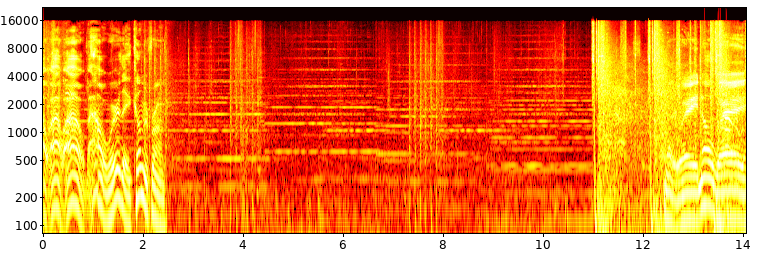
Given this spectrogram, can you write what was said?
Ow, ow, ow, ow. Where are they coming from? No way, no way.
